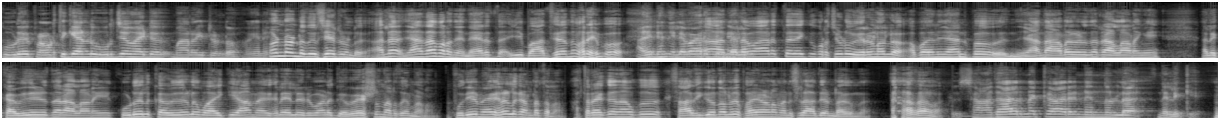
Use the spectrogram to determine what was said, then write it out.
കൂടുതൽ പ്രവർത്തിക്കാനുള്ള ഊർജമായിട്ട് മാറിയിട്ടുണ്ടോ അങ്ങനെ? ഉണ്ട് ഉണ്ട് തീർച്ചയായിട്ടും ഉണ്ട്. അല്ല ഞാൻ അതാ പറഞ്ഞത് നേരത്തെ ഈ ബാധ്യത എന്ന് പറയുമ്പോൾ അതിന്റെ നിലവാരം ആ നിലവാരത്തിലേക്ക് കുറച്ചുകൂടെ ഉയരണമല്ലോ. അപ്പോൾ അതിന് ഞാനിപ്പോൾ ഞാൻ നാടകം എഴുതുന്ന ഒരാളാണെങ്കിൽ അല്ലെങ്കിൽ കവിത എഴുതുന്ന ഒരാളാണെങ്കിൽ കൂടുതൽ കവിതകൾ വായിക്കുക ആ മേഖലയിൽ ഒരുപാട് ഗവേഷണം നടത്തുകയും വേണം. പുതിയ മേഖലകൾ കണ്ടെത്തണം. അത്രയൊക്കെ നമുക്ക് സാധിക്കുമെന്നുള്ളൊരു ഭയമാണ് മനസ്സിലാദ്യം ഉണ്ടാകുന്നത്. അതാണ്. സാധാരണക്കാരൻ എന്നുള്ള നിലയ്ക്ക്.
